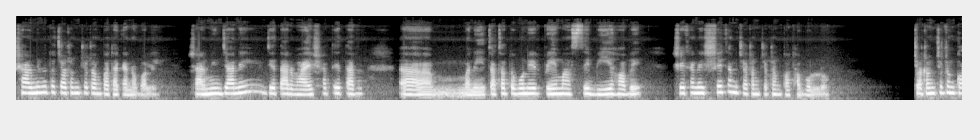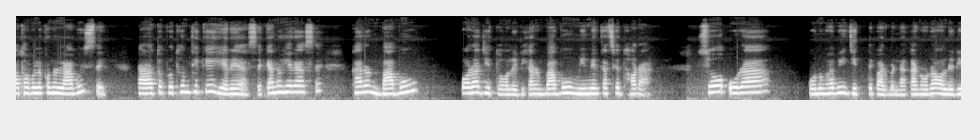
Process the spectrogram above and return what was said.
শারমিনও তো চটং চটং কথা কেন বলে? শারমিন জানে যে তার ভাইয়ের সাথে তার মানে চাচাতো বোনের প্রেম আসছে, বিয়ে হবে। সেখানে সেখানে চটং চটং কথা বলল। চটং চটং কথা বলে কোনো লাভ হয়েছে তারা তো প্রথম থেকেই হেরে আছে। কেন হেরে আছে? কারণ বাবু পরাজিত অলরেডি কারণ বাবু মিমের কাছে ধরা। সো ওরা কোনোভাবেই জিততে পারবে না, কারণ ওরা অলরেডি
